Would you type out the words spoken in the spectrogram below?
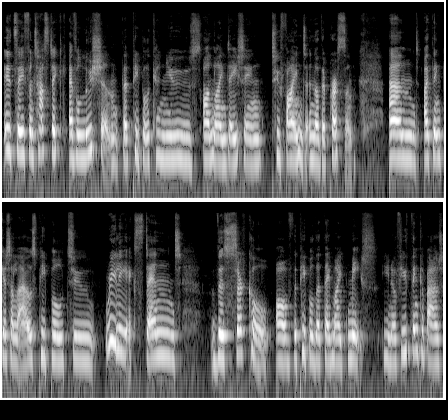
it's a fantastic evolution that people can use online dating to find another person. And I think it allows people to really extend the circle of the people that they might meet. You know, if you think about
